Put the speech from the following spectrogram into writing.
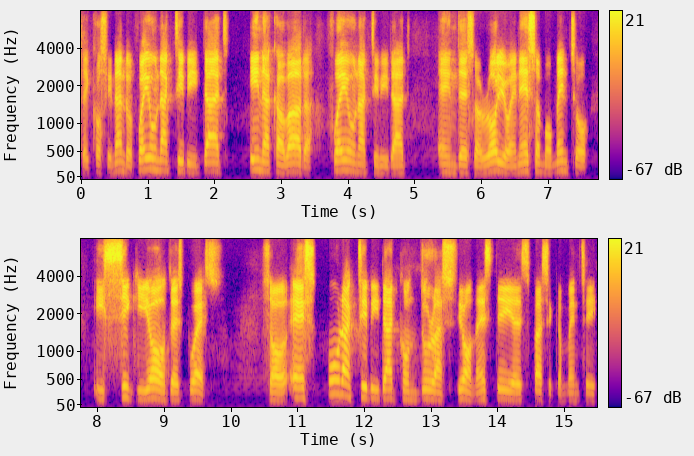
de cocinando. Fue una actividad inacabada fue una actividad en desarrollo en ese momento y siguió después. So, es una actividad con duración. Este es básicamente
